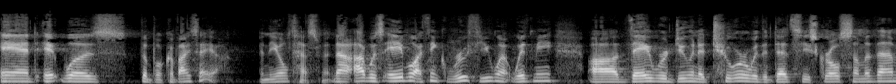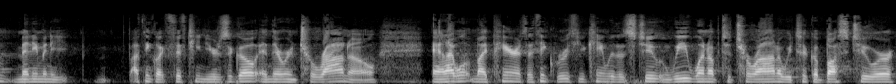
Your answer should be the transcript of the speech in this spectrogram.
And it was the book of Isaiah in the Old Testament. Now, I was able, I think Ruth, you went with me. Uh, they were doing a tour with the Dead Sea Scrolls, some of them, many, many, I think like 15 years ago, and they were in Toronto. And I went with my parents. I think Ruth, you came with us too. And we went up to Toronto. We took a bus tour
